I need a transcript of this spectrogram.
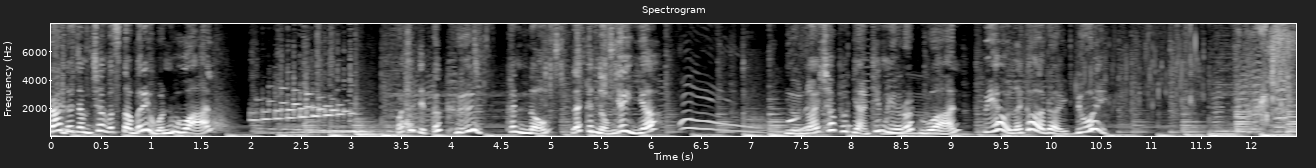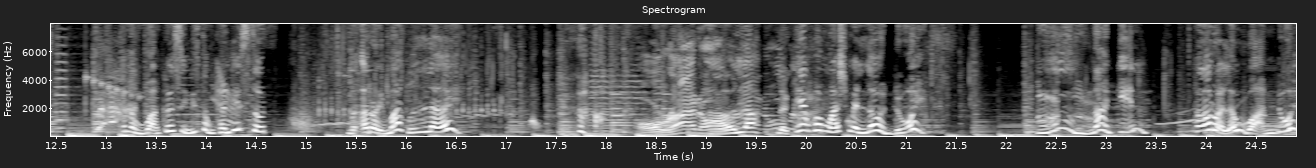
ราดด้วยน้ำเชื่อมสตรอเบอรี่หวานๆวัตถุดิบก็คือ ขนมและขนมเยอะๆหนูน้อยชอบทุกอย่างที่มีรสหวาน เปรี้ยวและก็อร่อยด้วย ขนมหวานคือสิ่งที่สำคัญที่สุด มันอร่อยมากเลย All right, เอา all ล่ะ right. เหลือแค่เพิ่มมัชเมลโล่ด้วย อืม น่ากิน ทั้งอร่อยและหวานด้วย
